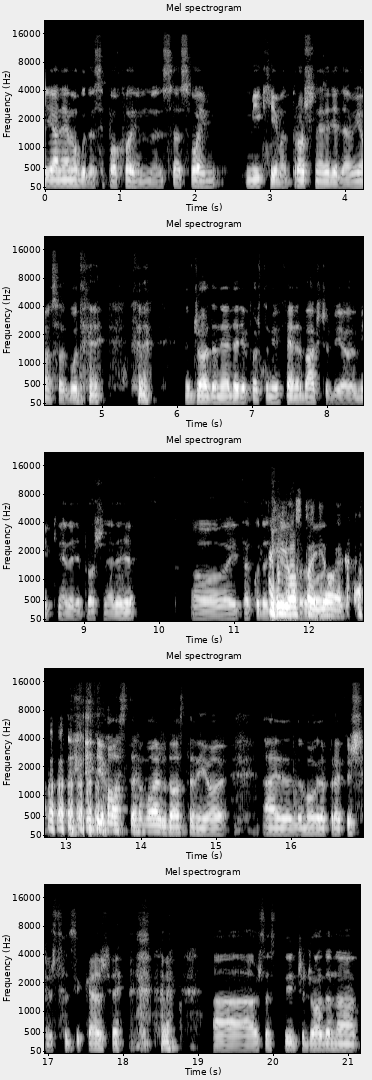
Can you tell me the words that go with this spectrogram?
ja ne mogu da se pohvalim sa svojim Mikijem od prošle nedelje da mi on sad bude Jordan nedelje, pošto mi je Fenerbahče bio Miki nedelje prošle nedelje. Ovaj, tako da ću I ja ostaje prvo... i ove. I ostaje, može da ostane i ove. Ajde da, da mogu da prepišem što se kaže. A što se tiče Jordana,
